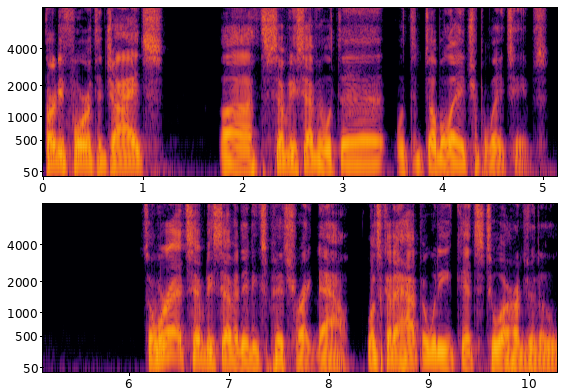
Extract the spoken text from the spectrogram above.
34 with the Giants, uh, 77 with the with the Double A and Triple A teams. So we're at 77 innings pitched right now. What's going to happen when he gets to 111,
